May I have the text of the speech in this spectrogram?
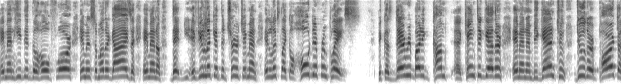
amen. He did the whole floor, him and some other guys. Uh, amen. Uh, that if you look at the church, amen, it looks like a whole different place because everybody come, uh, came together, amen, and began to do their part. Uh,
